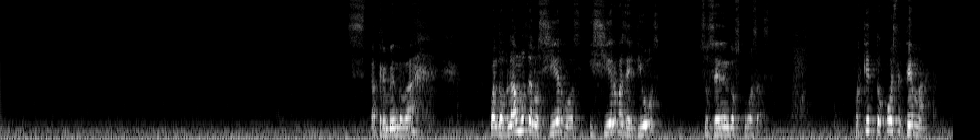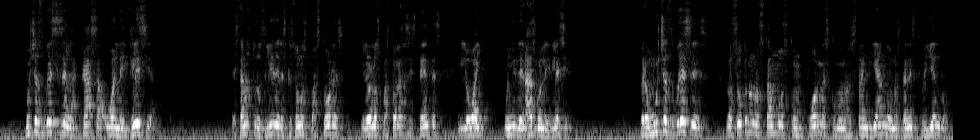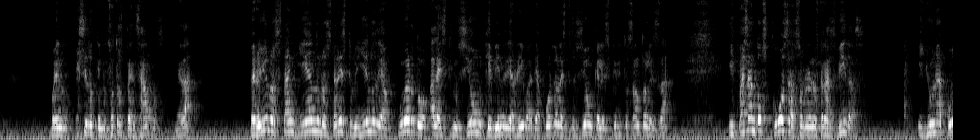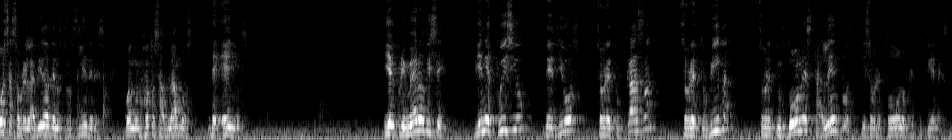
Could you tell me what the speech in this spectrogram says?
Está tremendo, ¿va? Cuando hablamos de los siervos y siervas de Dios, suceden dos cosas. ¿Por qué tocó este tema? Muchas veces en la casa o en la iglesia están nuestros líderes que son los pastores y luego los pastores asistentes y luego hay un liderazgo en la iglesia. Pero muchas veces nosotros no estamos conformes como nos están guiando, nos están instruyendo. Bueno, eso es lo que nosotros pensamos, ¿verdad? Pero ellos nos están guiando, nos están instruyendo de acuerdo a la instrucción que viene de arriba, de acuerdo a la instrucción que el Espíritu Santo les da. Y pasan dos cosas sobre nuestras vidas y una cosa sobre la vida de nuestros líderes cuando nosotros hablamos de ellos. Y el primero dice, viene juicio de Dios sobre tu casa, sobre tu vida sobre tus dones, talentos y sobre todo lo que tú tienes.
